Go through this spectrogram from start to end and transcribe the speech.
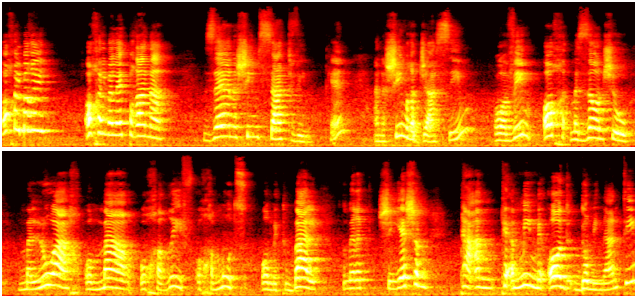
אוכל בריא, אוכל מלא פרנה. זה אנשים סטווים, כן? אנשים רג'סים אוהבים אוכל, מזון שהוא מלוח או מר או חריף או חמוץ או מתובל, זאת אומרת שיש שם טעם, טעמים מאוד דומיננטיים,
